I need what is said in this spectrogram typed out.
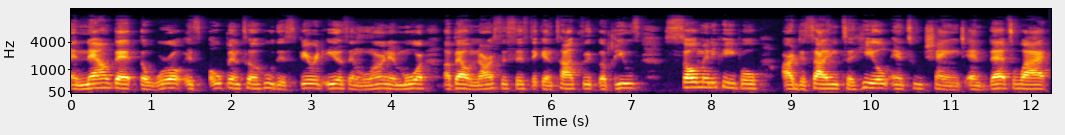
And now that the world is open to who this spirit is and learning more about narcissistic and toxic abuse, so many people are deciding to heal and to change. And that's why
